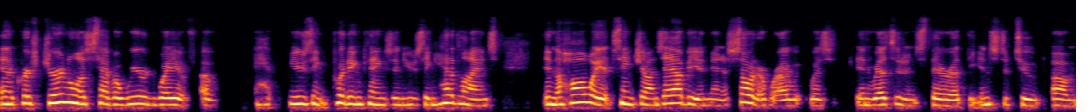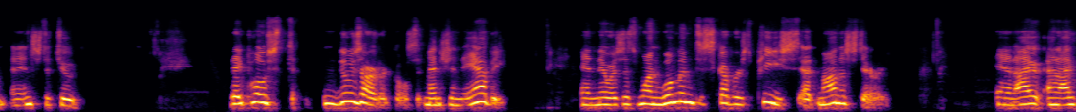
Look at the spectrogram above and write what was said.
And of course journalists have a weird way of, of using putting things and using headlines. In the hallway at st john's abbey in minnesota where I was in residence there at the institute um, an institute they post news articles that mention the abbey. And there was this one woman discovers peace at monastery and I and I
